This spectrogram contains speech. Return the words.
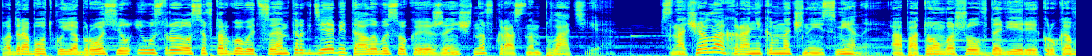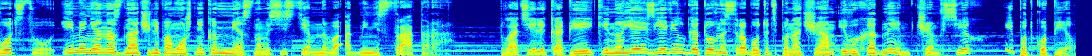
Подработку я бросил и устроился в торговый центр, где обитала высокая женщина в красном платье. Сначала охранником ночные смены, а потом вошел в доверие к руководству и меня назначили помощником местного системного администратора – Платили копейки, но я изъявил готовность работать по ночам и выходным, чем всех и подкупил.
